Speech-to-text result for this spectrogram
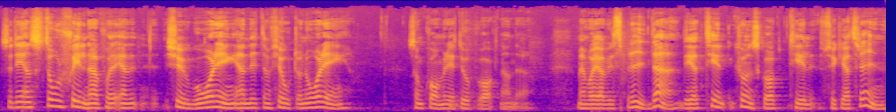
Så det är en stor skillnad på en 20-åring, en liten 14-åring som kommer i ett uppvaknande. Men vad jag vill sprida det är till, kunskap till psykiatrin,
